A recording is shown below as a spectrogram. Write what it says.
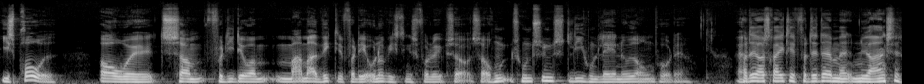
i sproget, Og øh, som, fordi det var meget, meget vigtigt for det undervisningsforløb, så, så hun, hun synes lige, hun lagde noget ovenpå der. Ja. Og det er også rigtigt, for det der med nuance,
